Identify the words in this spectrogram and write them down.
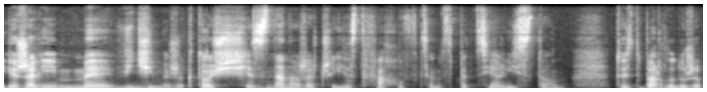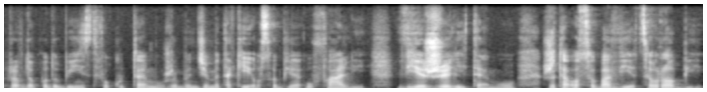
Jeżeli my widzimy, że ktoś się zna na rzeczy, jest fachowcem, specjalistą, to jest bardzo duże prawdopodobieństwo ku temu, że będziemy takiej osobie ufali, wierzyli temu, że ta osoba wie, co robi,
